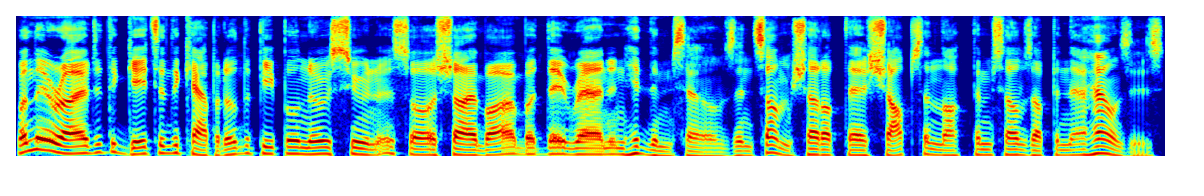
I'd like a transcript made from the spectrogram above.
When they arrived at the gates of the capital, the people no sooner saw Schaibar but they ran and hid themselves, and some shut up their shops and locked themselves up in their houses.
